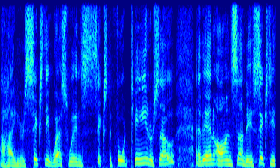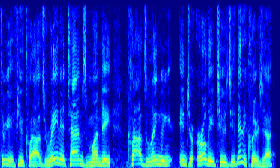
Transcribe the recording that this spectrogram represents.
A high near 60, west winds 6 to 14 or so. And then on Sunday, 63, a few clouds, rain at times Monday, clouds lingering into early Tuesday, then it clears up.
